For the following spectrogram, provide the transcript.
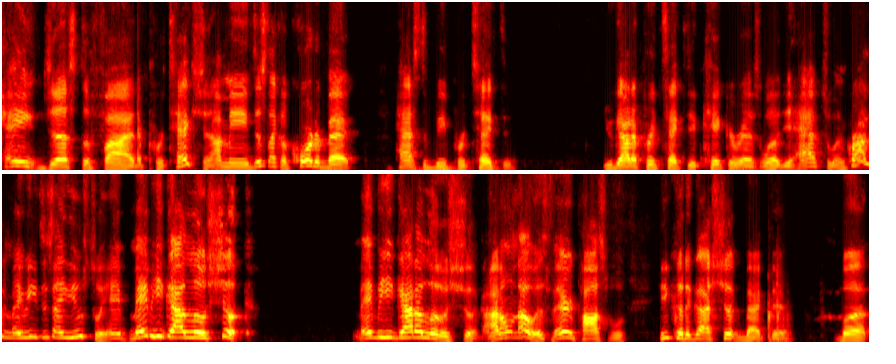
can't justify the protection. I mean, just like a quarterback has to be protected. You got to protect your kicker as well. You have to. And Crosby, maybe he just ain't used to it. Maybe he got a little shook. Maybe he got a little shook. I don't know. It's very possible he could have got shook back there. But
